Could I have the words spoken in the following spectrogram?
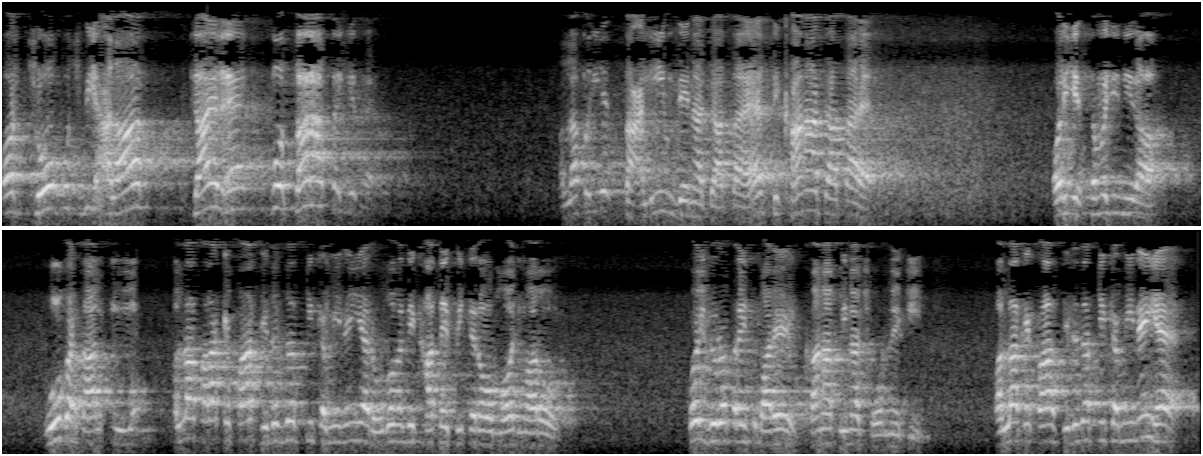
اور جو کچھ بھی حلال جائز ہے، وہ سارا طیب ہے۔ اللہ تو یہ تعلیم دینا چاہتا ہے، سکھانا چاہتا ہے۔ اور یہ سمجھ ہی نہیں رہا۔ وہ ہڑتال کی ہوئی ہے۔ اللہ تعالیٰ کے پاس عزت کی کمی نہیں ہے، روزوں میں بھی کھاتے پیتے رہو، موج مارو۔ کوئی ضرورت نہیں تمہارے کھانا پینا چھوڑنے کی۔ اللہ کے پاس رزت کی کمی نہیں ہے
